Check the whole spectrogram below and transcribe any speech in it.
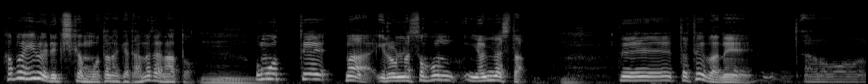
幅広い歴史観を持たなきゃダメだなと思って、まあいろんな本読みました。で例えばねあの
